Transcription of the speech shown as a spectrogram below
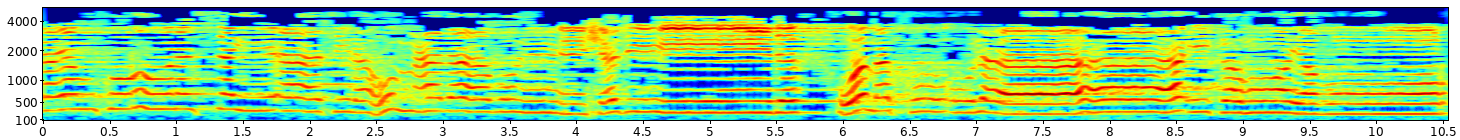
والذين يمكرون السيئات لهم عذاب شديد. ومكر أولئك هو يبور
